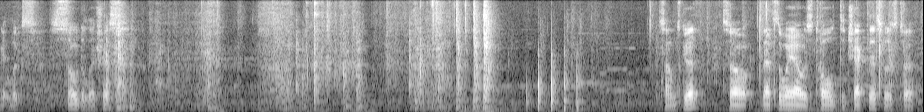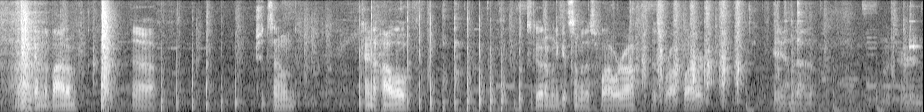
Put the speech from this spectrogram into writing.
it looks so delicious. Sounds good. So that's the way I was told to check this was to knock on the bottom. Uh, should sound kind of hollow. Looks good. I'm going to get some of this flour off, this raw flour. And uh, I'm going to turn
